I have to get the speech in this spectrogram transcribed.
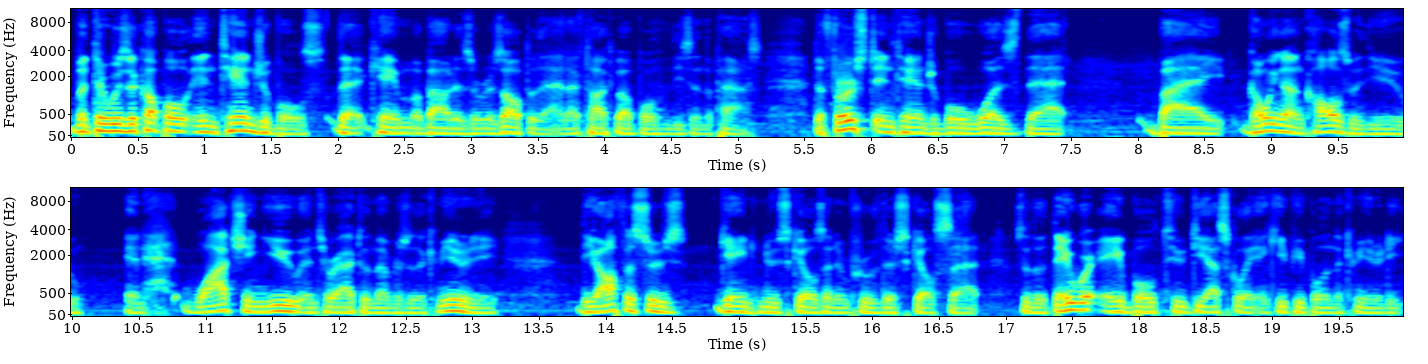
but there was a couple intangibles that came about as a result of that, and I've talked about both of these in the past. The first intangible was that by going on calls with you and watching you interact with members of the community, the officers gained new skills and improved their skill set so that they were able to de-escalate and keep people in the community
